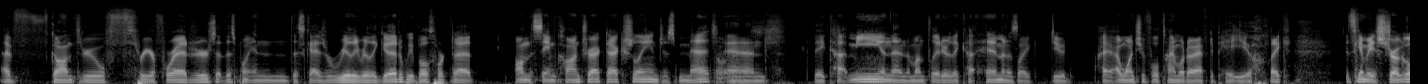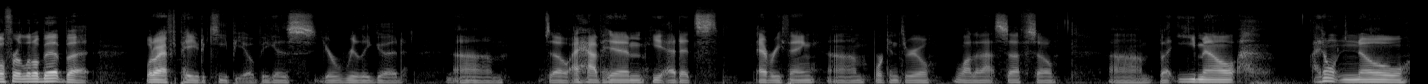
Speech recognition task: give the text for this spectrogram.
I've gone through three or four editors at this point, and this guy's really, really good. We both worked at on the same contract actually, and just met, oh, and they cut me, and then a month later they cut him, and I was like, dude, I, I want you full time. What do I have to pay you? Like, it's gonna be a struggle for a little bit, but what do I have to pay you to keep you because you're really good. Um, so I have him. He edits everything, um, working through a lot of that stuff. So, um, but email, I don't know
